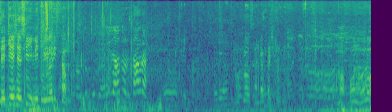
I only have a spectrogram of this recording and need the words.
సెట్ చేసేసి మీకు వివరిస్తాం. నోట్లో సెంటర్ ఫస్ట్ ఉంది. మా ఫోన్ ఎవరో?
